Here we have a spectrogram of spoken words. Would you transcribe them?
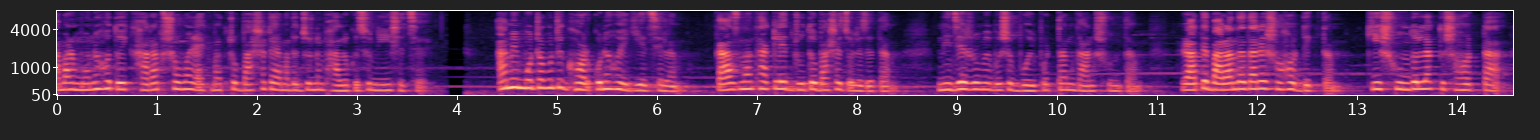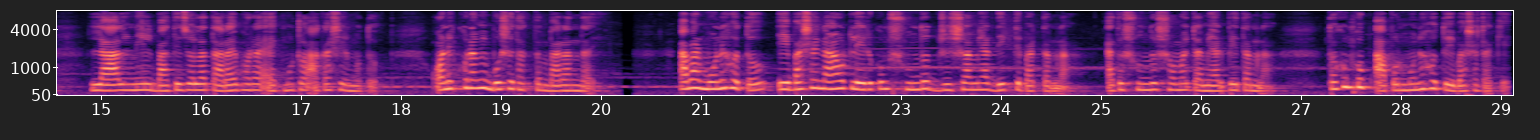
আমার মনে হতো ওই খারাপ সময়ের একমাত্র বাসাটাই আমাদের জন্য ভালো কিছু নিয়ে এসেছে। আমি মোটামুটি ঘরকোণে হয়ে গিয়েছিলাম। কাজ না থাকলে দ্রুত বাসায় চলে যেতাম। নিজের রুমে বসে বই পড়তাম, গান শুনতাম। রাতে বারান্দা দাঁড়িয়ে শহর দেখতাম। কি সুন্দর লাগতো শহরটা। লাল, নীল, বাতি জ্বলা, তারায় ভরা একমুঠো আকাশের মতো। অনেকক্ষণ আমি বসে থাকতাম বারান্দায়। আমার মনে হতো, এই বাসায় না উঠলে এরকম সুন্দর দৃশ্য আমি আর দেখতে পারতাম না। এত সুন্দর সময়টা আমি আর পেতাম না। তখন খুব আপন মনে হতো এই বাসাটাকে।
